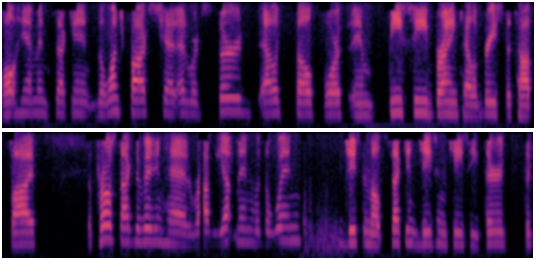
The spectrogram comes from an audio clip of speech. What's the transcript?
Walt Hammond second, the lunchbox Chad Edwards third, Alex Bell fourth, and BC Brian Calabrese the top five. The pro stock division had Rob Yetman with the win, Jason Melt second, Jason Casey third, the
